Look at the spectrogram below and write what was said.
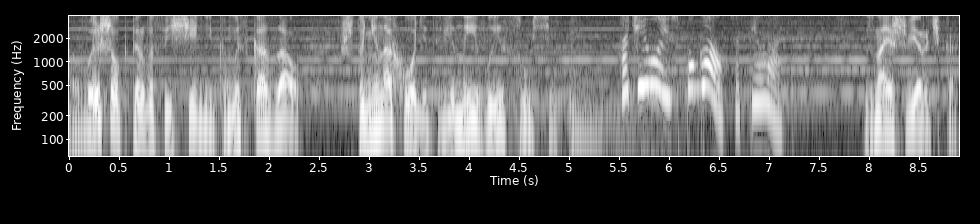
Вышел к первосвященникам и сказал Что не находит вины в Иисусе. А чего испугался Пилат? Знаешь, Верочка,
